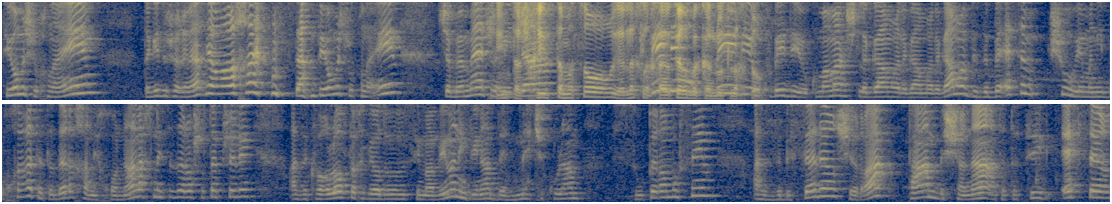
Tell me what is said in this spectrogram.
תהיו משוכנעים, תגידו שרינתי אמרה לכם, סתם תהיו משוכנעים, שבאמת שאם למידה... שאם תשחיז את המסור, ילך לך בדיוק, יותר בקלות בדיוק, לחטוף. בדיוק, בדיוק, ממש לגמרי, לגמרי, לגמרי, וזה בעצם, שוב, אם אני בוחרת את הדרך הנכונה להכניס את זה לשוטף שלי, אז זה כבר לא הופך להיות משימה, ואם אני מבינה באמת שכולם סופר עמוסים, אז זה בסדר שרק פעם בשנה אתה תציג עשר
